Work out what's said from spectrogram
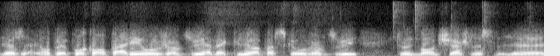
là on ne peut pas comparer aujourd'hui avec là, parce qu'aujourd'hui, tout le monde cherche le,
